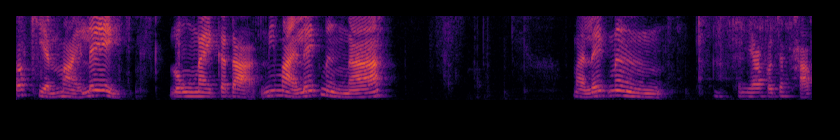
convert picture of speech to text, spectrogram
ก็เขียนหมายเลข ลงในกระดาษนี่หมายเลขหนึ่งนะ หมายเลขหนึ่งธัญญาก็จะพับ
